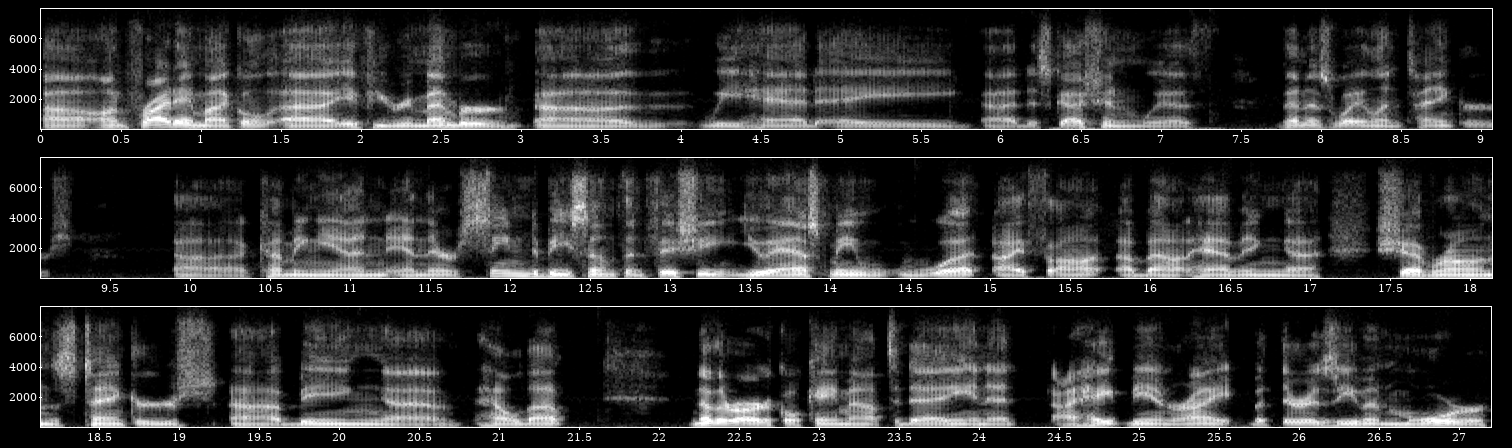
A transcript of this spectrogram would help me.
Uh, on Friday, Michael, uh, if you remember, uh, we had a, a, uh, discussion with Venezuelan tankers uh, coming in, and there seemed to be something fishy. You asked me what I thought about having uh, Chevron's tankers uh, being uh, held up. Another article came out today, and it I hate being right, but there is even more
